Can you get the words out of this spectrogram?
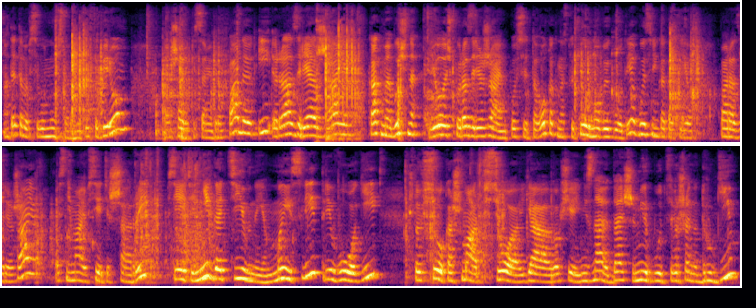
от этого всего мусора. Мы просто берем, э, шарики сами прям падают, и разряжаем, как мы обычно елочку разряжаем после того, как наступил Новый год. Я быстренько так ее поразряжаю, поснимаю все эти шары, все эти негативные мысли, тревоги, что все, кошмар, все, я вообще не знаю, дальше мир будет совершенно другим,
